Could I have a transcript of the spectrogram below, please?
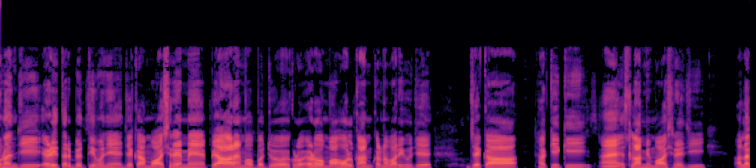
उन्हनि जी अहिड़ी तरबियत थी वञे जेका मुआशरे में प्यार ऐं मुहबत जो हिकिड़ो अहिड़ो माहौल क़ाइमु करण वारी हुजे जेका हक़ीक़ी ऐं इस्लामी मुआशरे जी अलॻि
